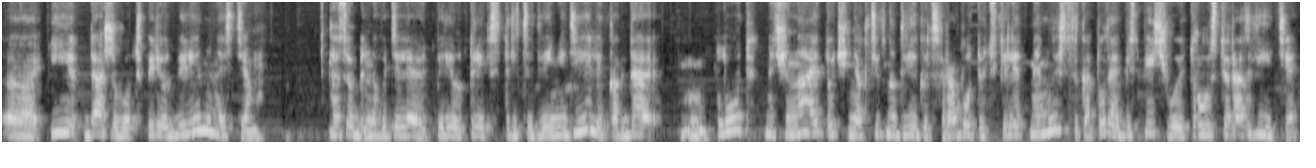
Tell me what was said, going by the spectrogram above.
Э, и даже вот в период беременности особенно выделяют период 30-32 недели, когда плод начинает очень активно двигаться, работают скелетные мышцы, которые обеспечивают рост и развитие.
